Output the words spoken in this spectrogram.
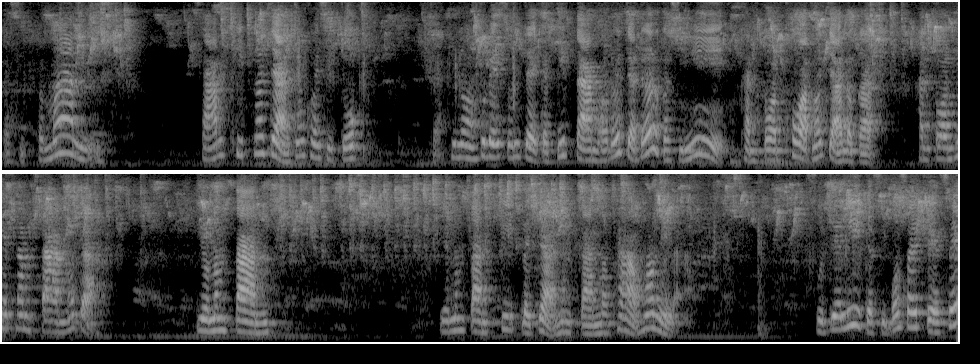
กสิประมาณสามคลิปเนาะจ้ะจังค่อยสิจบจ้ะพี่น้องผู้ใดสนใจก็ติดตามเอาเด้อจ้ะเด้อก็สิมีขั้นตอนทอดเนาะจ้ะแล้วก็ขั้นตอนเฮ็ดน้ำตาลเนาะจ้ะเกี่ยวน้ำตาลเกี่ยวน้ำตาลปี๊บเลยจ้ะน้ำตาลมะพร้าวเฮานี่แหละ สูตรเจลลี่ก็สิบ่ใส่แปรแซ่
